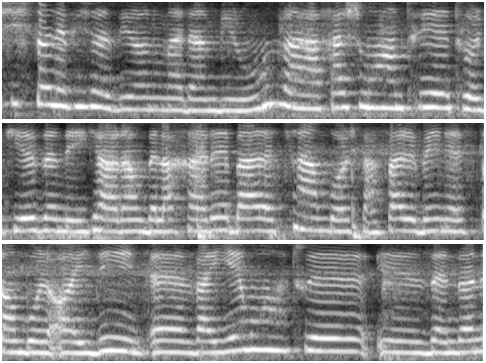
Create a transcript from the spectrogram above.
6 سال پیش از ایران اومدم بیرون و 7 ماه هم توی ترکیه زندگی کردم بالاخره بعد چند بار سفر بین استانبول آیدین و یه ماه توی زندان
